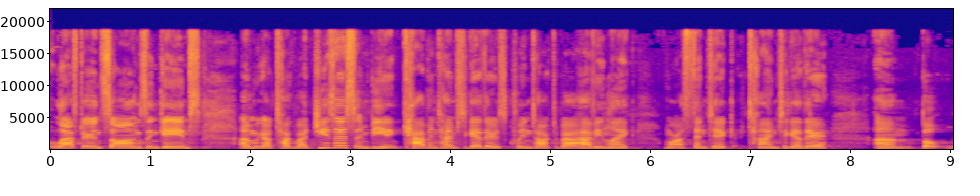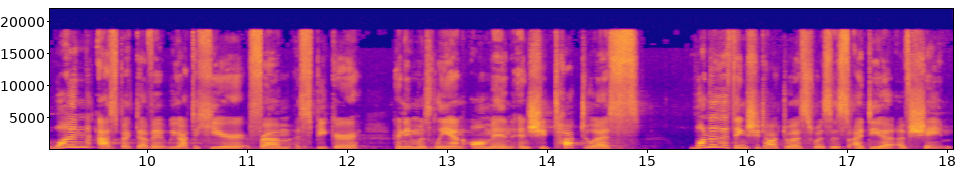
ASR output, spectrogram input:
laughter and songs and games. Um, we got to talk about Jesus and being cabin times together, as Quinn talked about, having like more authentic time together. Um, but one aspect of it, we got to hear from a speaker. Her name was Leanne Allman, and she talked to us. One of the things she talked to us was this idea of shame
